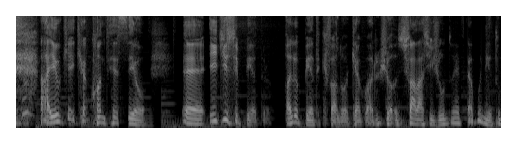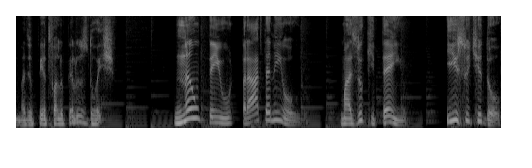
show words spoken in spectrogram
aí o que, que aconteceu? É, e disse Pedro: Olha o Pedro que falou aqui agora. Se falasse junto, ia ficar bonito, mas o Pedro falou pelos dois. Não tenho prata nem ouro, mas o que tenho, isso te dou.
